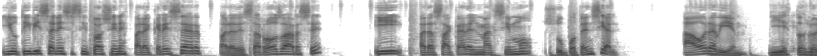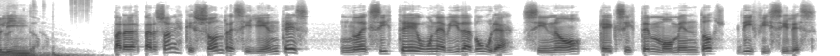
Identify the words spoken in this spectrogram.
y utilizan esas situaciones para crecer, para desarrollarse y para sacar el máximo su potencial. Ahora bien, y esto es lo lindo, para las personas que son resilientes no existe una vida dura, sino que existen momentos difíciles.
